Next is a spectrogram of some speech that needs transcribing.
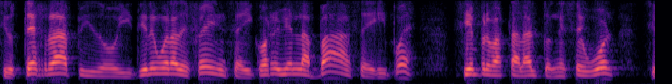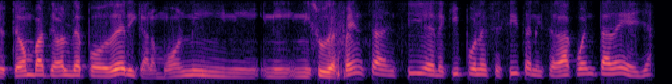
si usted es rápido y tiene buena defensa y corre bien las bases y pues siempre va a estar alto en ese World. Si usted es un bateador de poder y que a lo mejor ni, ni, ni, ni su defensa en sí el equipo necesita ni se da cuenta de ella,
